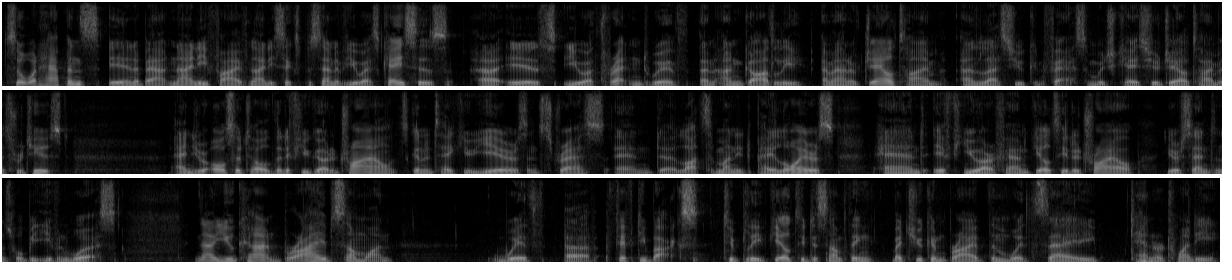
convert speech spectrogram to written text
So, what happens in about 95, 96% of US cases uh, is you are threatened with an ungodly amount of jail time unless you confess, in which case your jail time is reduced. And you're also told that if you go to trial, it's going to take you years and stress and uh, lots of money to pay lawyers. And if you are found guilty at a trial, your sentence will be even worse. Now, you can't bribe someone with uh, 50 bucks to plead guilty to something, but you can bribe them with, say, 10 or 20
